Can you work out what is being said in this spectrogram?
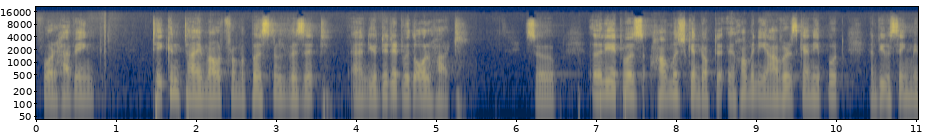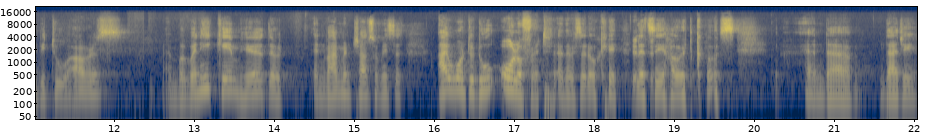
for having taken time out from a personal visit, and you did it with all heart. So earlier it was how much can doctor, uh, how many hours can he put, and we were saying maybe two hours. And, but when he came here, the environment transformation says, I want to do all of it. And then we said, okay, let's see how it goes. And uh, Daaji,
